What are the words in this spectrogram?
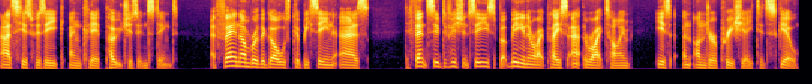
as his physique and clear poacher's instinct. A fair number of the goals could be seen as defensive deficiencies, but being in the right place at the right time is an underappreciated skill.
